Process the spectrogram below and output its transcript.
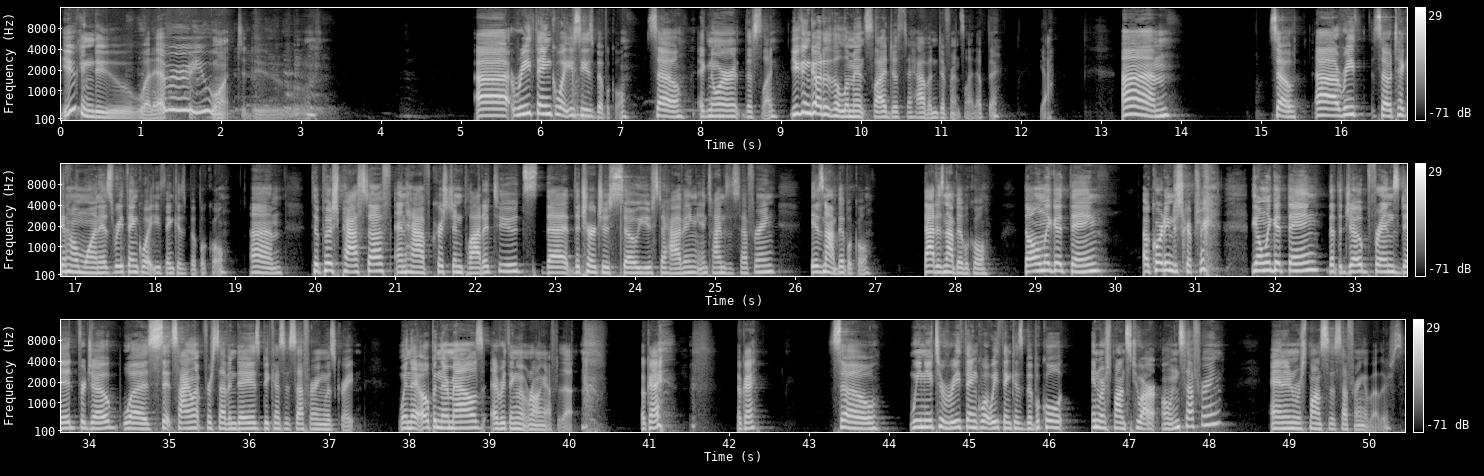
You can do whatever you want to do. Uh, rethink what you see as biblical. So ignore this slide. You can go to the limit slide just to have a different slide up there. Yeah. Um. So uh, re- so take it home. One is rethink what you think is biblical. Um, to push past stuff and have Christian platitudes that the church is so used to having in times of suffering is not biblical. That is not biblical. The only good thing according to scripture, the only good thing that the Job friends did for Job was sit silent for seven days because his suffering was great. When they opened their mouths, everything went wrong after that. okay? Okay? So we need to rethink what we think is biblical in response to our own suffering and in response to the suffering of others.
